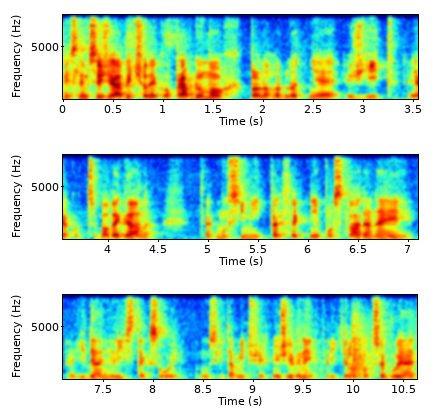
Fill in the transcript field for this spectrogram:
myslím si, že aby člověk opravdu mohl plnohodnotně žít jako třeba vegan, tak musí mít perfektně poskládaný jídelní lístek svůj. Musí tam mít všechny živiny, které tělo potřebuje.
